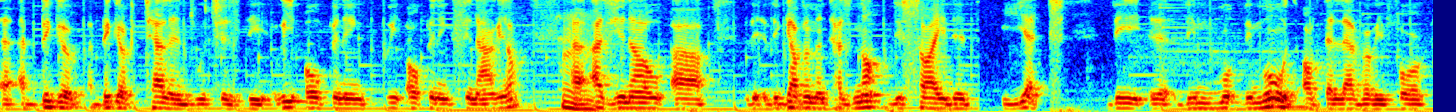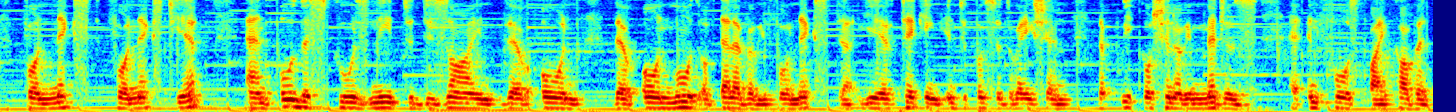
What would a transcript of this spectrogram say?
a bigger a bigger challenge, which is the reopening reopening scenario. Mm. Uh, as you know, uh, the, the government has not decided yet the uh, the the mode of delivery for for next for next year, and all the schools need to design their own their own mode of delivery for next uh, year, taking into consideration the precautionary measures uh, enforced by COVID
